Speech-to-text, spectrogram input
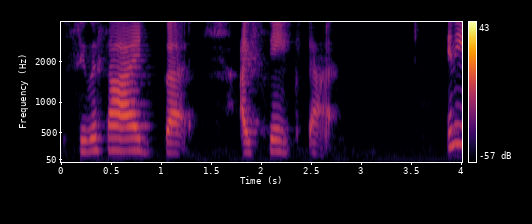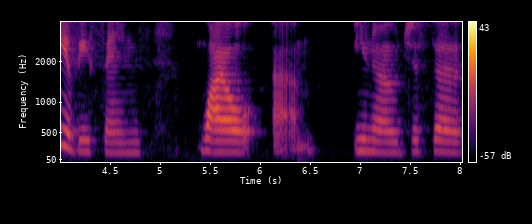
suicide, but I think that any of these things, while, um, you know, just a,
